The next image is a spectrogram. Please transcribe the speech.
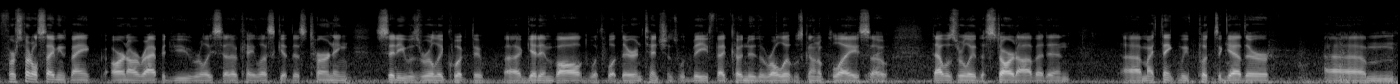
First Federal Savings Bank, R&R Rapid View really said, okay, let's get this turning. City was really quick to uh, get involved with what their intentions would be. Fedco knew the role it was going to play, so that was really the start of it. And um, I think we've put together um,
